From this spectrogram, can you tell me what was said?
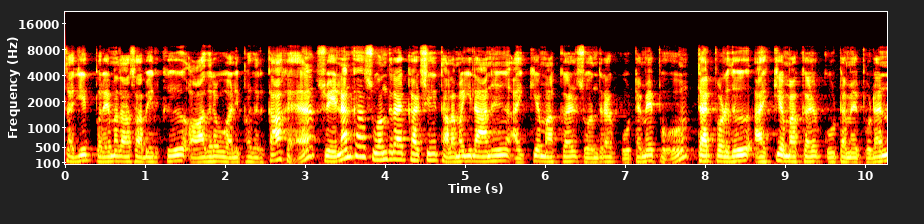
சஜித் பிரேமதாசாவிற்கு ஆதரவு அளிப்பதற்காக ஸ்ரீலங்கா சுதந்திர கட்சி தலைமையிலான ஐக்கிய மக்கள் சுதந்திர கூட்டமைப்பு தற்பொழுது ஐக்கிய மக்கள் கூட்டமைப்புடன்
